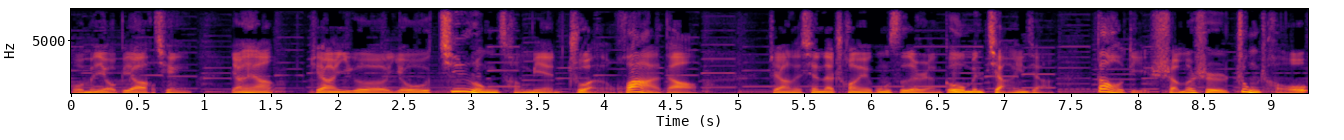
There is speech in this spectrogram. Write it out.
我们有必要请杨洋这样一个由金融层面转化到这样的现在创业公司的人，跟我们讲一讲到底什么是众筹。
